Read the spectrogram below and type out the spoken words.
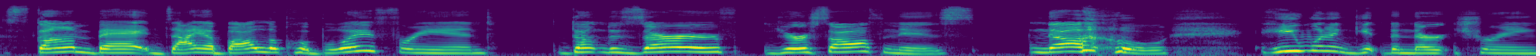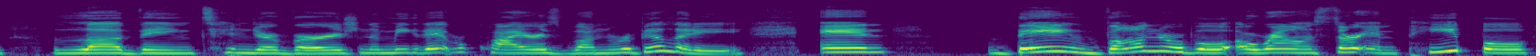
scumbag, diabolical boyfriend don't deserve your softness. No, he wouldn't get the nurturing, loving, tender version of me that requires vulnerability. And being vulnerable around certain people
